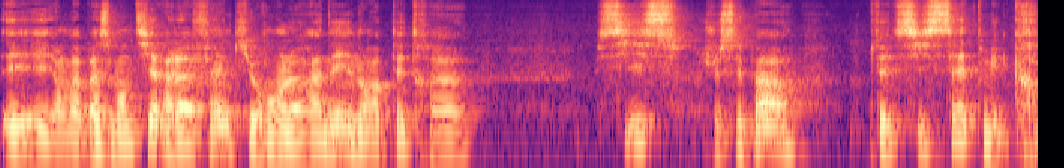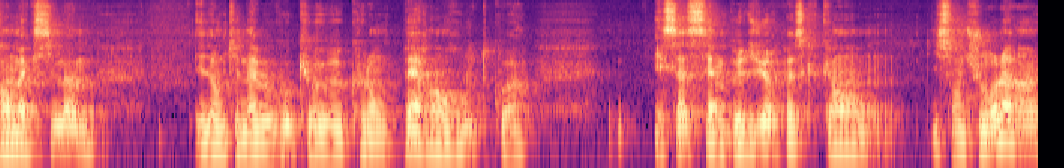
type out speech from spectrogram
Et on va pas se mentir, à la fin, qui auront leur année, il y en aura peut-être 6, euh, je sais pas, peut-être 6, 7, mais grand maximum. Et donc il y en a beaucoup que, que l'on perd en route, quoi. Et ça, c'est un peu dur parce que quand ils sont toujours là, hein,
